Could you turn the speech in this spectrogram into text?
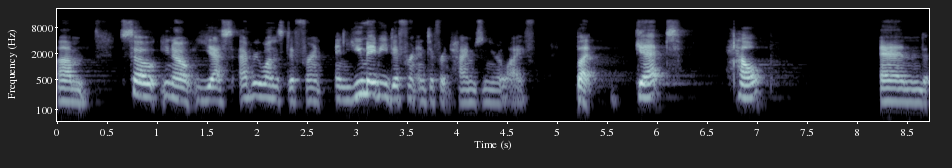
Um, so, you know, yes, everyone's different and you may be different at different times in your life, but get help and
